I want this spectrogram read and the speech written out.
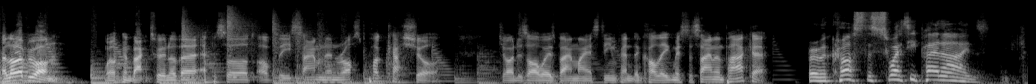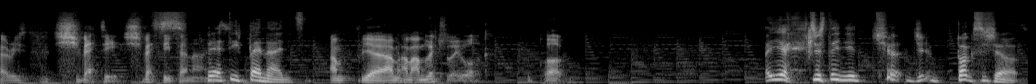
Hello, everyone. Welcome back to another episode of the Simon and Ross podcast show. Joined as always by my esteemed friend and colleague, Mr. Simon Parker. From across the sweaty Pennines. Very sweaty, sweaty Pennines. Sweaty Pennines. I'm yeah, I'm, I'm, I'm literally look, look. Uh, are you just in your ch- j- boxer shorts?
